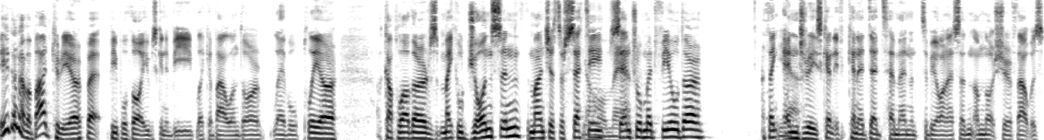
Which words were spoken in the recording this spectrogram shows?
he didn't have a bad career, but people thought he was going to be like a Ballon d'Or level player. A couple others, Michael Johnson, the Manchester City Oh, central midfielder. I think Yeah. injuries kind of kind of did him in. To be honest, I'm I'm not sure if that was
